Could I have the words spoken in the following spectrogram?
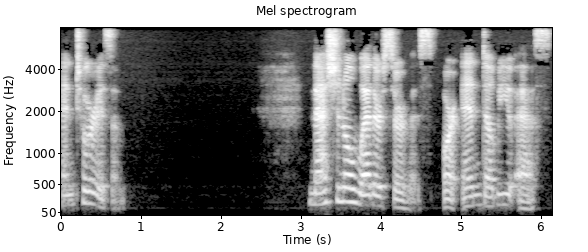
and tourism. National Weather Service, or NWS,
